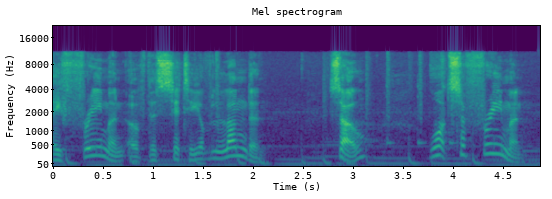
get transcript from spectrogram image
a freeman of the City of London. So what's a freeman?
